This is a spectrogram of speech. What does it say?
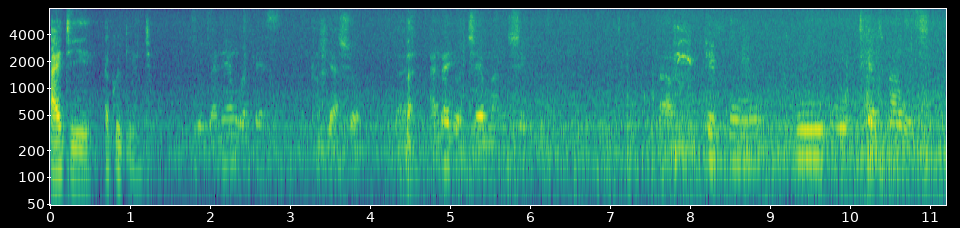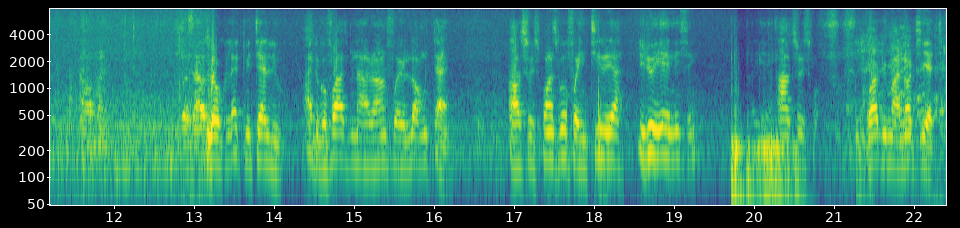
IT equipment. so Ghanaian workers can be assured that under your chairmanship, um, people who will tamper with our money. Because I was Look, let me tell you, Adogofo has been around for a long time. I was responsible for interior. Did you hear anything? I was responsible. What do you mean, not yet?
